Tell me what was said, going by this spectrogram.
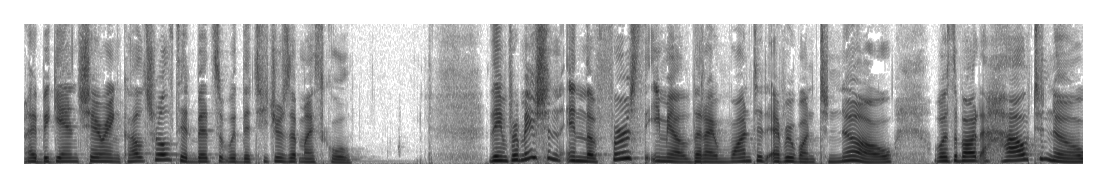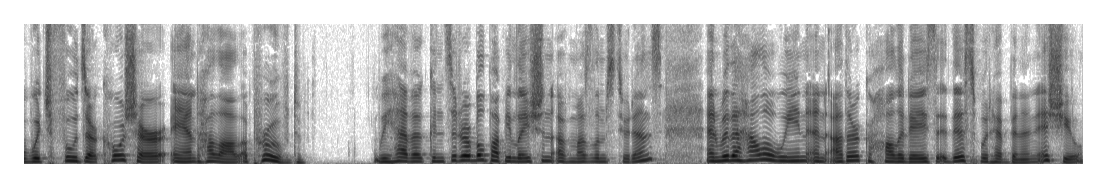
I began sharing cultural tidbits with the teachers at my school. The information in the first email that I wanted everyone to know was about how to know which foods are kosher and halal approved. We have a considerable population of Muslim students, and with the Halloween and other holidays, this would have been an issue.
